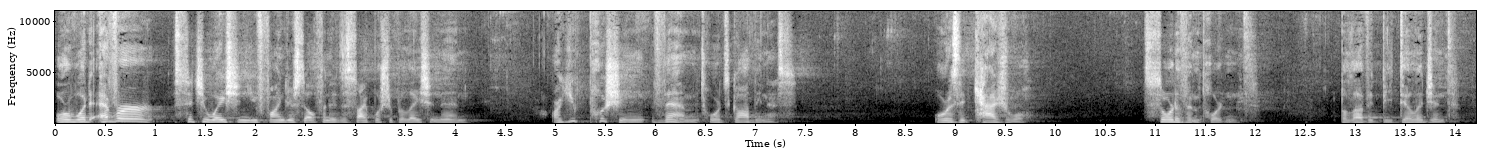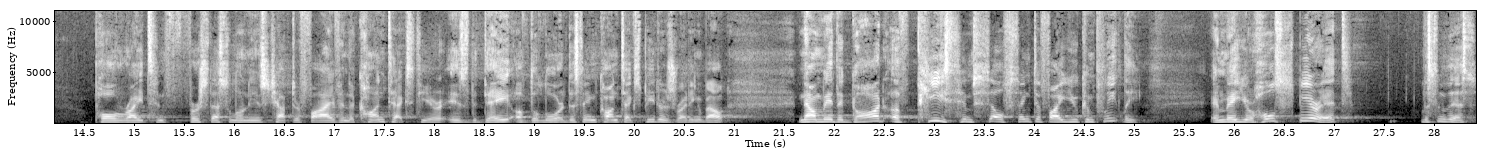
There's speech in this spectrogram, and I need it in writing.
or whatever situation you find yourself in a discipleship relation in? Are you pushing them towards godliness? Or is it casual? Sort of important. Beloved, be diligent. Paul writes in 1 Thessalonians chapter 5, and the context here is the day of the Lord, the same context Peter is writing about. Now may the God of peace himself sanctify you completely, and may your whole spirit, listen to this,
